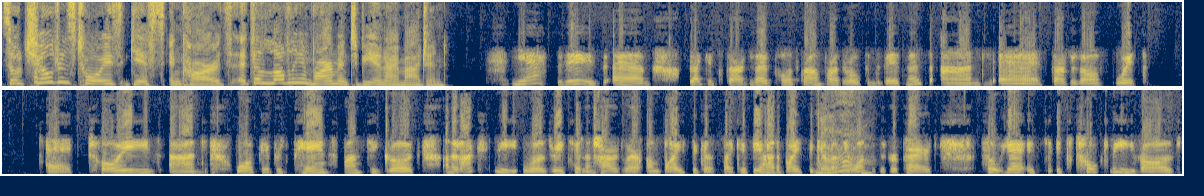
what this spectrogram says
So children's toys, gifts, and cards. It's a lovely environment to be in, I imagine. Yes, it is. Um, like it started out, Paul's grandfather opened the business and uh, started off with uh, toys and wallpapers, paints, fancy goods, and it actually was retail and hardware on bicycles. Like if you had a bicycle and you wanted it repaired, so yeah, it's it's totally evolved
